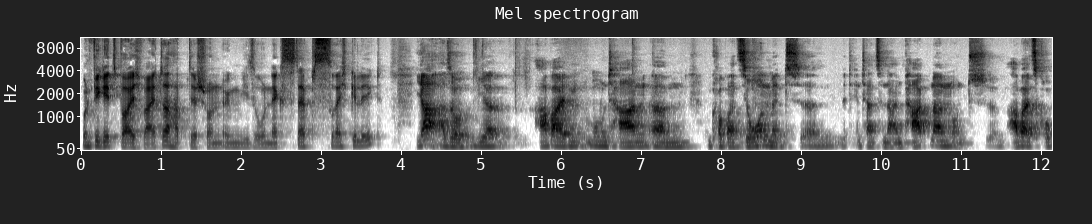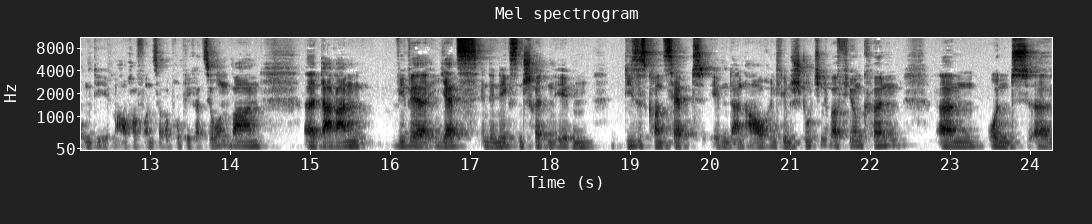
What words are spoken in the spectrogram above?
Und wie geht es bei euch weiter? Habt ihr schon irgendwie so Next Steps zurechtgelegt? Ja, also wir arbeiten momentan ähm, in Kooperation mit, ähm, mit internationalen Partnern und äh, Arbeitsgruppen, die eben auch auf unserer Publikation waren, äh, daran, wie wir jetzt in den nächsten Schritten eben dieses Konzept eben dann auch in klinische Studien überführen können. Ähm, und äh,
